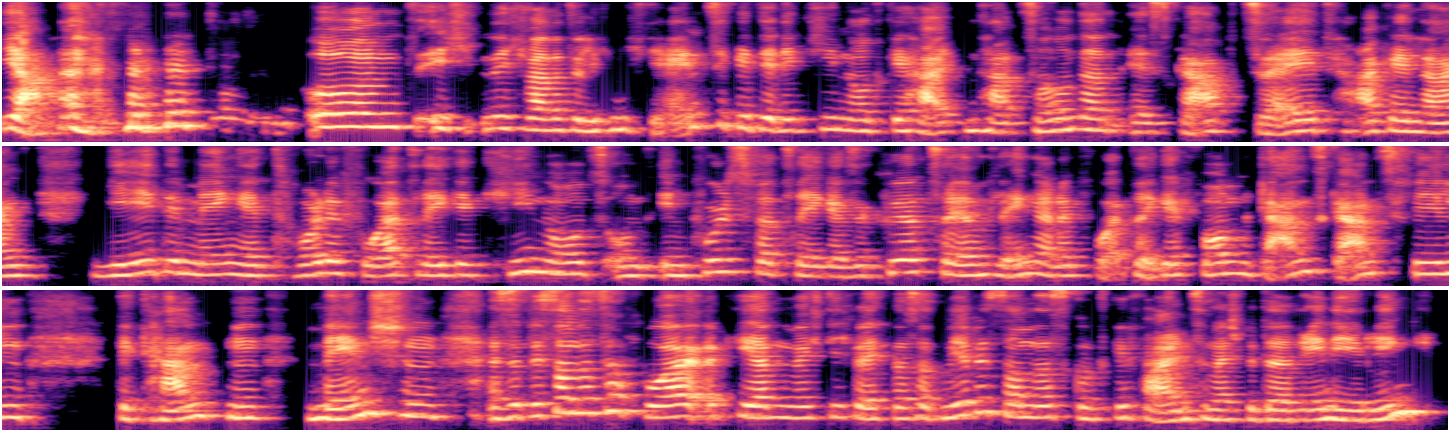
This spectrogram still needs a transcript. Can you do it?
Ja, und ich, ich war natürlich nicht die Einzige, die die Keynote gehalten hat, sondern es gab zwei Tage lang jede Menge tolle Vorträge, Keynotes und Impulsverträge, also kürzere und längere Vorträge von ganz, ganz vielen bekannten Menschen. Also besonders hervorkehren möchte ich vielleicht, das hat mir besonders gut gefallen, zum Beispiel der René Ring,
